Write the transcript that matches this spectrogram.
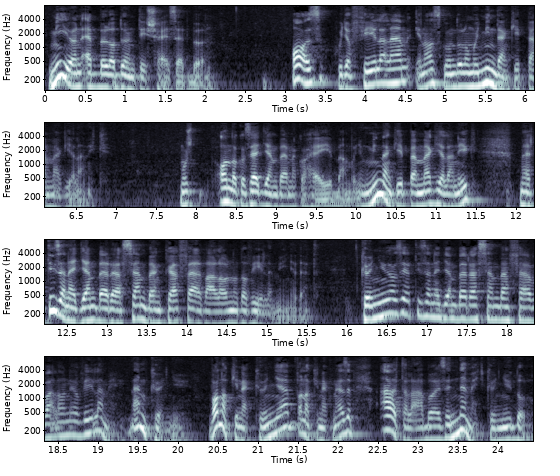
Mi jön ebből a döntéshelyzetből? Az, hogy a félelem, én azt gondolom, hogy mindenképpen megjelenik. Most annak az egy embernek a helyében vagyunk. Mindenképpen megjelenik, mert 11 emberrel szemben kell felvállalnod a véleményedet. Könnyű azért 11 emberrel szemben felvállalni a véleményt? Nem könnyű. Van, akinek könnyebb, van, akinek nehezebb. Általában ez egy nem egy könnyű dolog.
